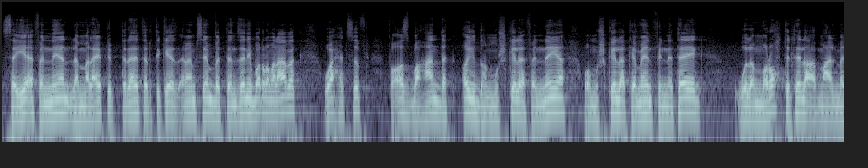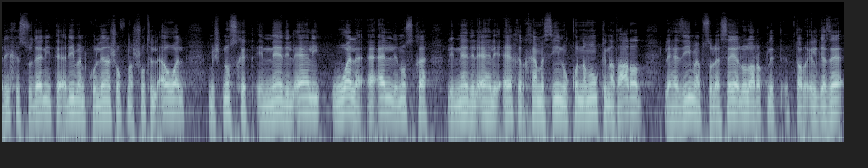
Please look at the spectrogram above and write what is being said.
سيئة فنيا لما لعبت بثلاثه ارتكاز أمام سيمبا التنزاني بره ملعبك 1-0 فأصبح عندك أيضا مشكلة فنية ومشكلة كمان في النتائج. ولما رحت تلعب مع المريخ السوداني تقريبا كلنا شفنا الشوط الأول مش نسخة النادي الأهلي ولا أقل نسخة للنادي الأهلي آخر خمس سنين وكنا ممكن نتعرض لهزيمة بثلاثية لولا ركلة الجزاء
